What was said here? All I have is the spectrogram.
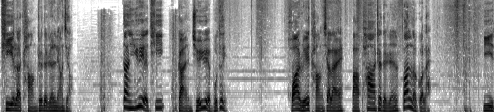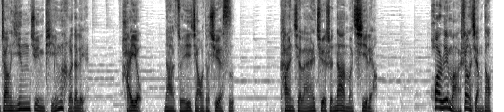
踢了躺着的人两脚，但越踢感觉越不对。花蕊躺下来，把趴着的人翻了过来，一张英俊平和的脸，还有那嘴角的血丝，看起来却是那么凄凉。花蕊马上想到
